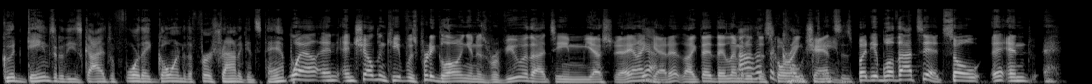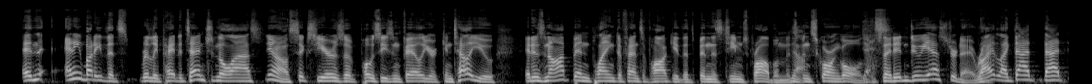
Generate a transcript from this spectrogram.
good games out of these guys before they go into the first round against Tampa. Well, and, and Sheldon Keefe was pretty glowing in his review of that team yesterday, and I Yeah. get it. Like they, they limited Oh, the scoring coach game. chances, but well, that's it. So and and anybody that's really paid attention to the last you know six years of postseason failure can tell you it has not been playing defensive hockey that's been this team's problem. It's No. been scoring goals, Yes. which they didn't do yesterday, right? Like that that.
